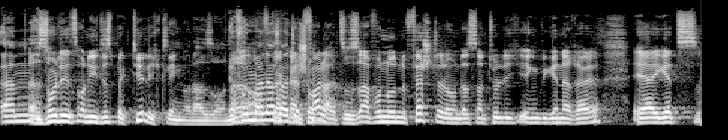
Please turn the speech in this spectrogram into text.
Das sollte jetzt auch nicht despektierlich klingen oder so. Ne? Ja, von meiner Auf gar Seite keinen schon. Fall. Also es ist einfach nur eine Feststellung, dass natürlich irgendwie generell eher jetzt äh,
